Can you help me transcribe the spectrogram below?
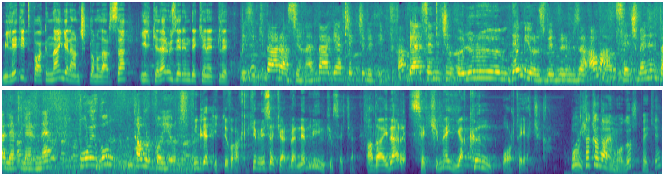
Millet İttifakı'ndan gelen açıklamalarsa ilkeler üzerinde kenetli. Bizimki daha rasyonel, daha gerçekçi bir ittifak. Ben senin için ölürüm demiyoruz birbirimize ama seçmenin taleplerine uygun tavır koyuyoruz. Millet İttifakı kimi seçer? Ben ne bileyim kim seçer? Adaylar seçime yakın ortaya çıkar. Ortak aday mı olur peki?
